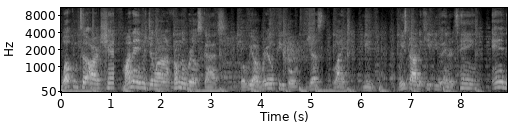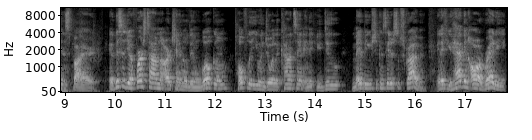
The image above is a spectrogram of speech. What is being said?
Welcome to our channel. My name is Jelon from The Real Scots, where we are real people just like you. We strive to keep you entertained and inspired. If this is your first time to our channel, then welcome. Hopefully you enjoy the content, and if you do, maybe you should consider subscribing. And if you haven't already,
